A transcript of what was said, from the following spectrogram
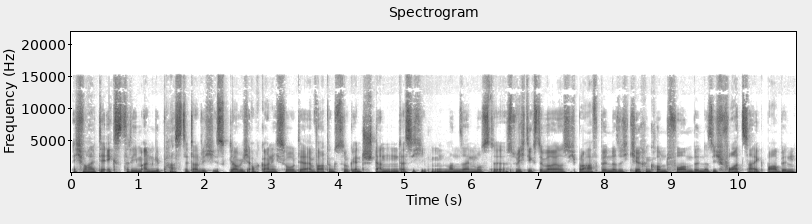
ich war halt der extrem angepasste. Dadurch ist, glaube ich, auch gar nicht so der Erwartungsdruck entstanden, dass ich eben ein Mann sein musste. Das Wichtigste war, dass ich brav bin, dass ich kirchenkonform bin, dass ich vorzeigbar bin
